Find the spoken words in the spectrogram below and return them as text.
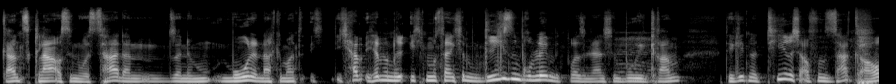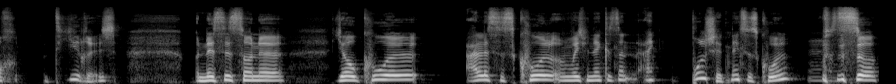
ganz klar aus den USA, dann so eine Mode nachgemacht. Ich, ich, hab, ich, hab ein, ich muss sagen, ich habe ein Riesenproblem mit brasilianischem Boogie-Kram. Der geht mir tierisch auf den Sack auch. Tierisch. Und es ist so eine, yo, cool, alles ist cool. Und wo ich mir denke, es ist ein Bullshit, nichts ist cool. Das ist so,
